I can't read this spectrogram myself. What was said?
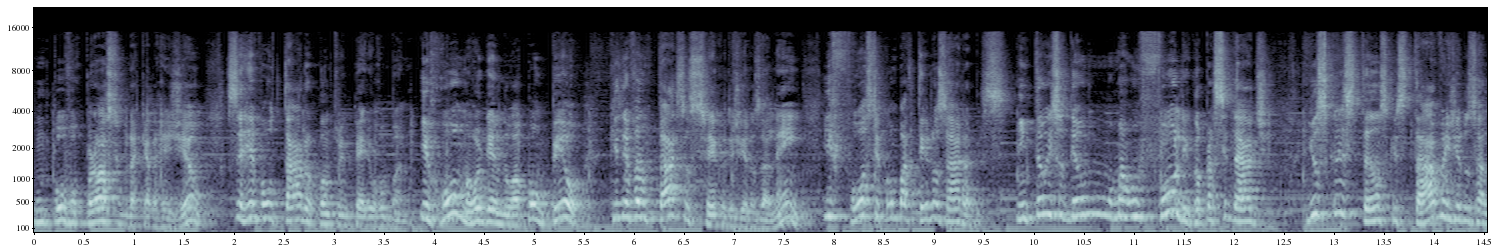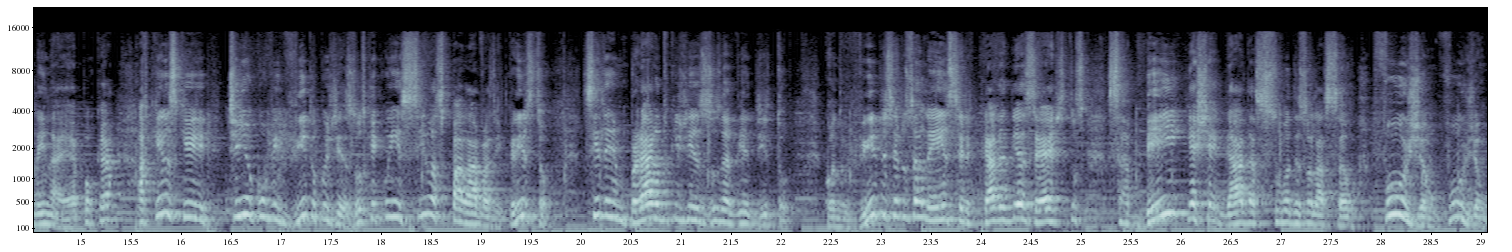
um povo próximo daquela região, se revoltaram contra o Império Romano. E Roma ordenou a Pompeu que levantasse o cerco de Jerusalém e fosse combater os árabes. Então isso deu um, um fôlego para a cidade. E os cristãos que estavam em Jerusalém na época, aqueles que tinham convivido com Jesus, que conheciam as palavras de Cristo, se lembraram do que Jesus havia dito. Quando virdes Jerusalém cercada de exércitos, sabei que é chegada a sua desolação. Fujam, fujam.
